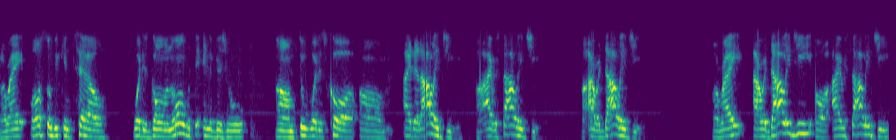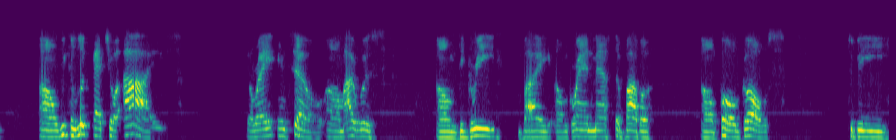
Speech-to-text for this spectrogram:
All right. Also, we can tell what is going on with the individual um, through what is called um, iridology, or irisology, or iridology. All right, iridology or irisology, uh, we can look at your eyes. All right, and tell. Um, I was um, degreed by um, Grandmaster Baba um, Paul Gauss to be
